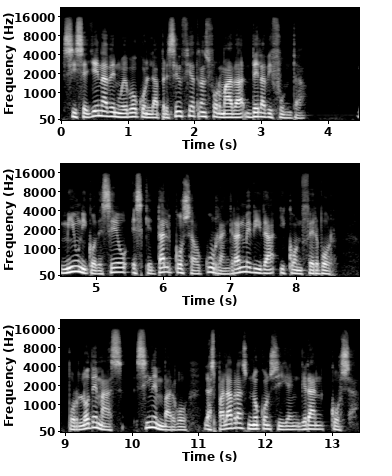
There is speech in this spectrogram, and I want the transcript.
si se llena de nuevo con la presencia transformada de la difunta. Mi único deseo es que tal cosa ocurra en gran medida y con fervor. Por lo demás, sin embargo, las palabras no consiguen gran cosa.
